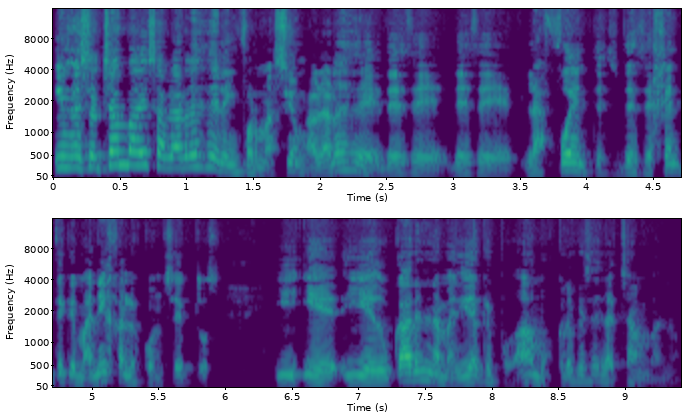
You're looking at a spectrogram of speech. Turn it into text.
Y nuestra chamba es hablar desde la información, hablar desde, desde, desde las fuentes, desde gente que maneja los conceptos y, y, educar en la medida que podamos. Creo que esa es la chamba, ¿no?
